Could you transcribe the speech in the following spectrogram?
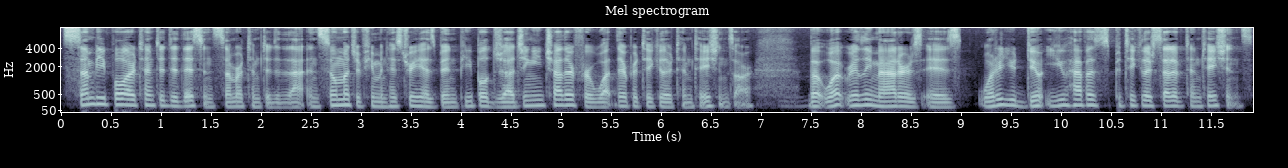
some people are tempted to this and some are tempted to that. And so much of human history has been people judging each other for what their particular temptations are. But what really matters is what are you doing? You have a particular set of temptations.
